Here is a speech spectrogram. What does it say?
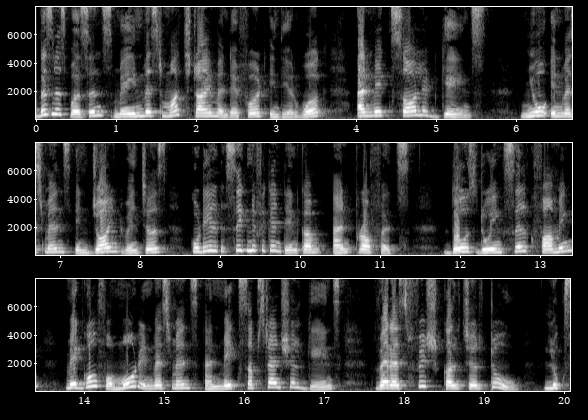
Business persons may invest much time and effort in their work and make solid gains. New investments in joint ventures could yield significant income and profits. Those doing silk farming may go for more investments and make substantial gains, whereas fish culture too looks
